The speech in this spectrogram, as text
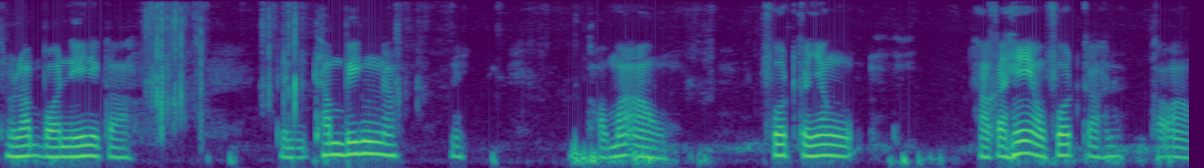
สำหรับบอลนี้นี่ก็เป็นทัมบิงนะนี่เขามาเอา โฟดก็ยังหากระแห้วโฟดก็นะเขาเอา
